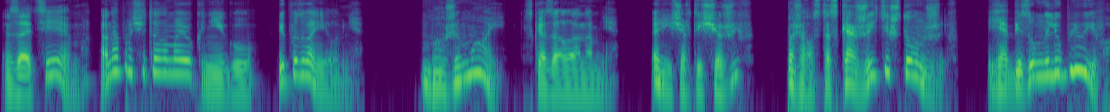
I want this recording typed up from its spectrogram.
Затем она прочитала мою книгу и позвонила мне. «Боже мой», — сказала она мне, — «Ричард еще жив? Пожалуйста, скажите, что он жив. Я безумно люблю его.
